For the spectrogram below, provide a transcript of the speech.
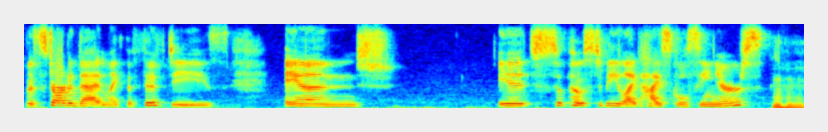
it started that in like the 50s and it's supposed to be like high school seniors Mm-hmm.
